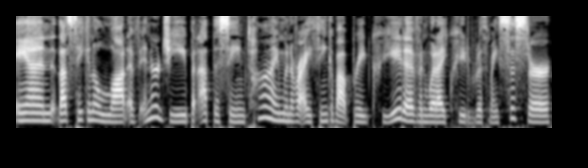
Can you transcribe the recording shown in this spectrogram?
and that's taken a lot of energy. But at the same time, whenever I think about Braid Creative and what I created with my sister,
